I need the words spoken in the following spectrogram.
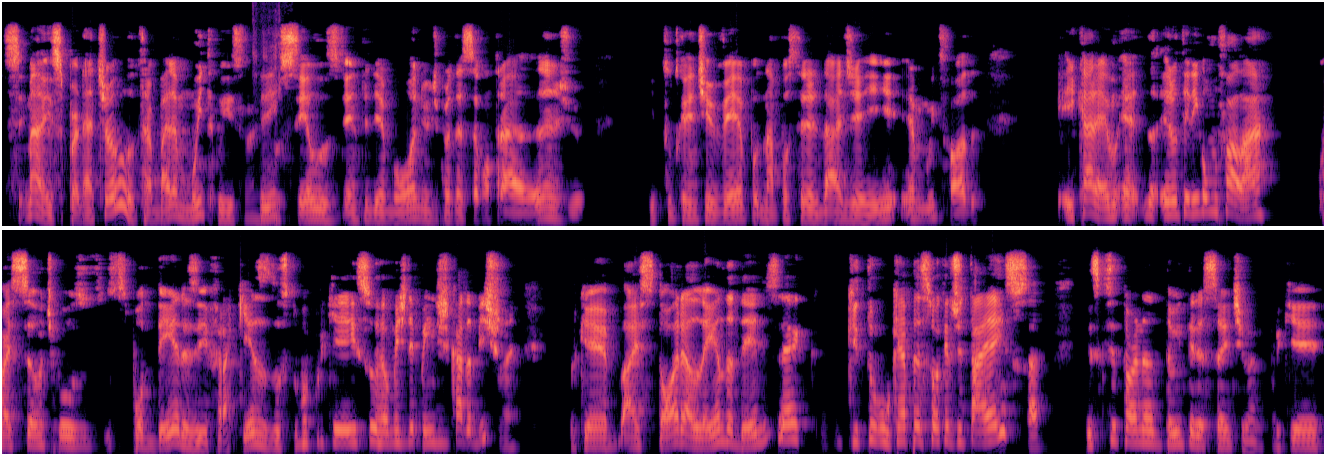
Sim, mas Supernatural trabalha muito com isso, né? Sim. Os selos entre demônio, de proteção contra anjo, e tudo que a gente vê na posterioridade aí é muito foda. E, cara, é, é, eu não tenho nem como falar quais são, tipo, os, os poderes e fraquezas dos tuba, porque isso realmente depende de cada bicho, né? Porque a história, a lenda deles é que tu, o que a pessoa acreditar é isso, sabe? Isso que se torna tão interessante, mano. Porque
